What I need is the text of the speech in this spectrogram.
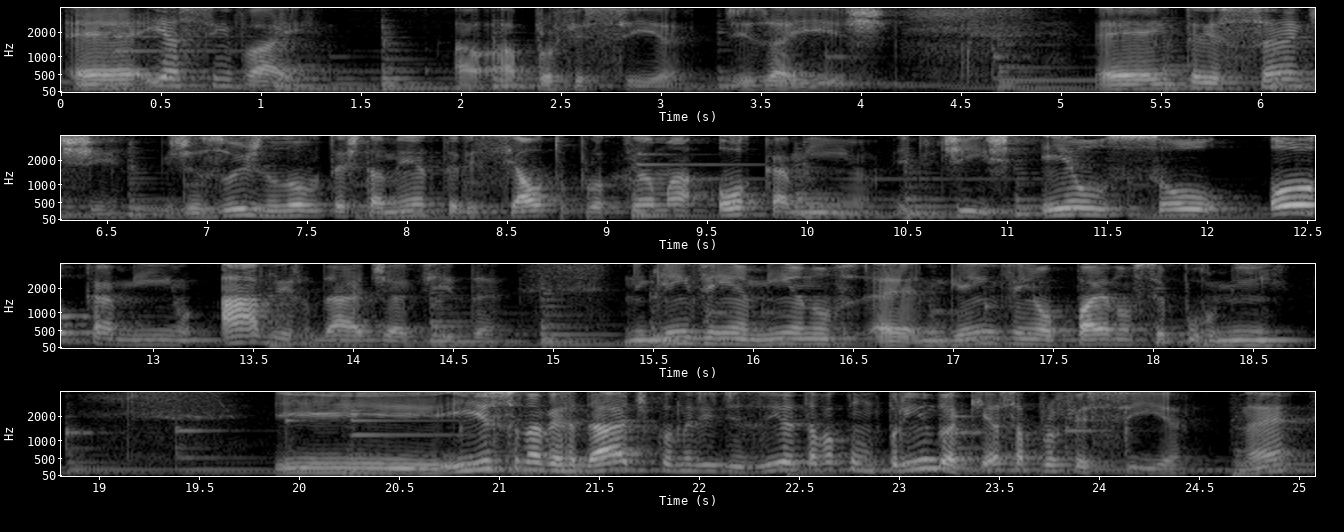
É, e assim vai a, a profecia de Isaías. É interessante, Jesus no Novo Testamento ele se autoproclama o caminho. Ele diz: Eu sou o caminho, a verdade e a vida. Ninguém vem a mim, não, é, ninguém vem ao Pai a não ser por mim. E, e isso, na verdade, quando ele dizia, estava cumprindo aqui essa profecia, né?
